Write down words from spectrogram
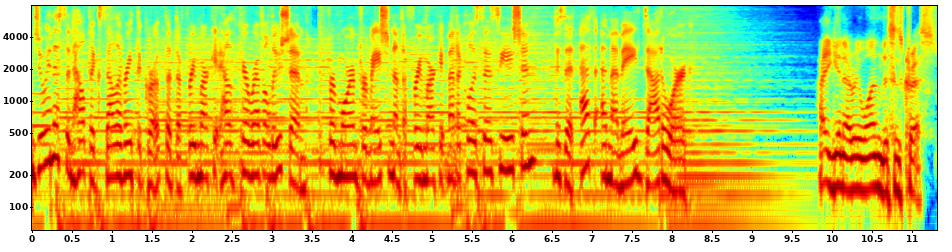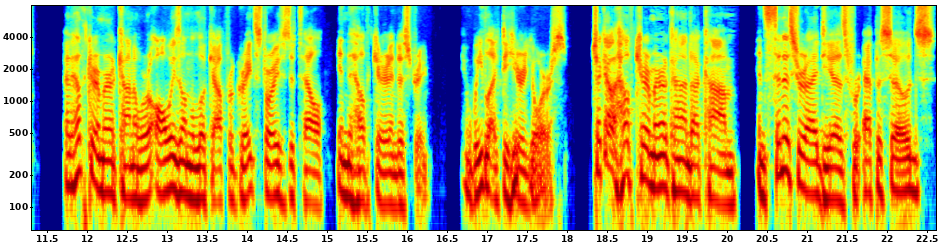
Join us and help accelerate the growth of the free market healthcare revolution. For more information on the Free Market Medical Association, visit fmma.org. Hi again, everyone. This is Chris. At Healthcare Americana, we're always on the lookout for great stories to tell in the healthcare industry. And we'd like to hear yours. Check out healthcareamericana.com and send us your ideas for episodes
